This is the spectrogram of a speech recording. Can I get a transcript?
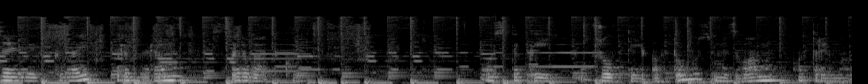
зайвий клей приберемо серветкою. Ось такий жовтий автобус ми з вами отримали.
